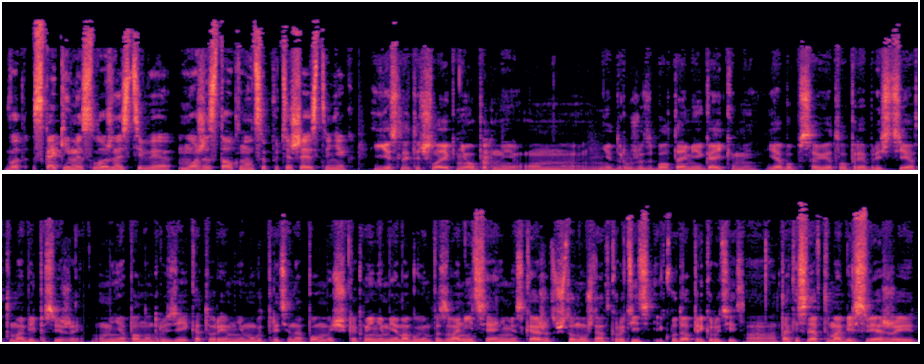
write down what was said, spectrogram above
Вот с какими сложностями может столкнуться путешественник? Если ты человек неопытный, он не дружит с болтами и гайками, я бы посоветовал приобрести автомобиль посвежее. У меня полно друзей, которые мне могут прийти на помощь. Как минимум, я могу им позвонить, и они мне скажут, что нужно открутить и куда прикрутить. А так, если автомобиль свежий,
